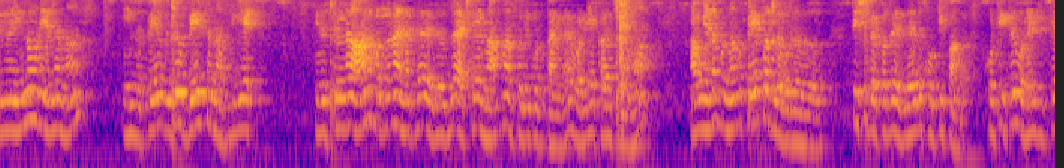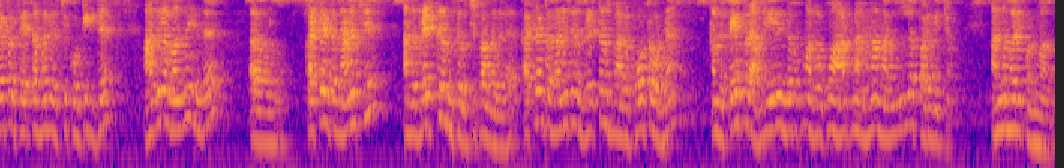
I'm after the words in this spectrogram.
இதில் இன்னொன்று என்னென்னா இந்த பே இது பேசன் அப்படியே இது சில நேரம் ஆரம்பத்தில் எனக்கு இது வந்து ஆக்சுவலி நாத்தனார் சொல்லி கொடுத்தாங்க வழியக்கான்னு சொல்லுவோம் அவங்க என்ன பண்ணுவாங்க பேப்பரில் ஒரு டிஷ்யூ பேப்பரில் எதுலையாவது கொட்டிப்பாங்க. கொட்டிட்டு ஒரு ரெண்டு பேப்பர் சேர்த்த மாதிரி வச்சு கொட்டிக்கிட்டு அதில் வந்து இந்த கட்லெட்டை நினச்சி அந்த பிரெட் கிரம்ஸை வச்சுப்பாங்க அதில். கட்லெட்டை நினச்சி அந்த பிரெட் கிரம்ஸ் மேலே போட்ட உடனே அந்த பேப்பரை அப்படியே இந்த பக்கம் அந்த பக்கம் ஆட்டினாங்கன்னா நல்லா பரவிக்கும். அந்த மாதிரி பண்ணுவாங்க.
